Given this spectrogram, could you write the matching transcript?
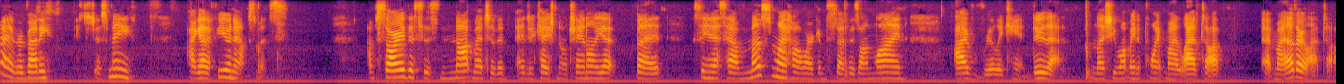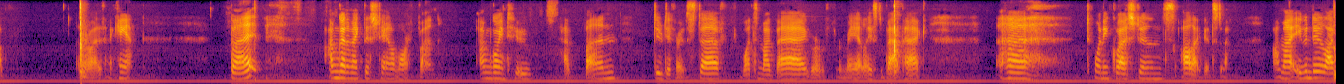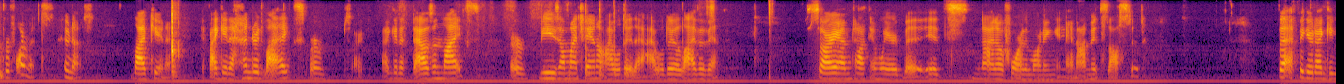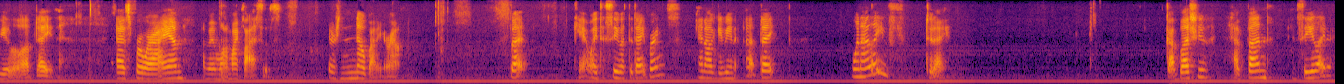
Hi, everybody. It's just me. I got a few announcements. I'm sorry this is not much of an educational channel yet, but seeing as how most of my homework and stuff is online, I really can't do that unless you want me to point my laptop at my other laptop. Otherwise, I can't. But I'm going to make this channel more fun. I'm going to have fun, do different stuff, what's in my bag, or for me at least a backpack. Uh, 20 questions, all that good stuff. I might even do a live performance. Who knows? Live Q&A. If I get a hundred likes, or sorry, I get a thousand likes or views on my channel, I will do that. I will do a live event. Sorry, I'm talking weird, but it's 9:04 in the morning and I'm exhausted. But I figured I'd give you a little update. As for where I am, I'm in one of my classes. There's nobody around. But can't wait to see what the day brings, and I'll give you an update when I leave today. God bless you, have fun, and see you later.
